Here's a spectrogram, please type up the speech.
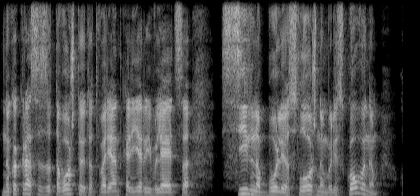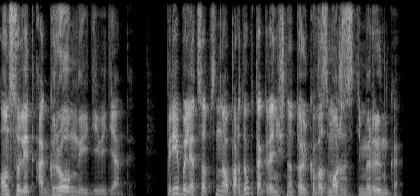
Но как раз из-за того, что этот вариант карьеры является сильно более сложным и рискованным, он сулит огромные дивиденды. Прибыль от собственного продукта ограничена только возможностями рынка.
